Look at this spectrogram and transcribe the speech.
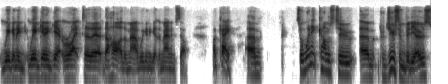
We're gonna we're gonna get right to the the heart of the matter. We're gonna get the man himself. Okay. Um, so when it comes to um, producing videos,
